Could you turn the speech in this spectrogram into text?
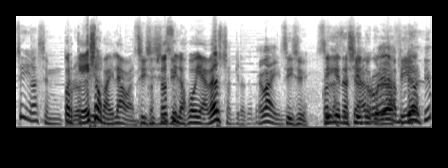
Sí, hacen. Porque ellos bailaban. Sí, sí. Yo sí. si los voy a ver, yo quiero que me bailen. Sí, sí. Con Siguen haciendo ruedas, coreografía.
